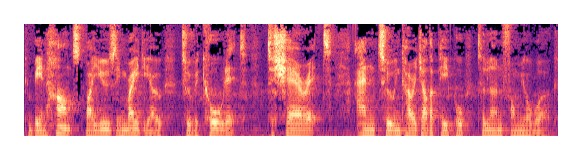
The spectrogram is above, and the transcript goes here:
can be enhanced by using radio to record it, to share it, and to encourage other people to learn from your work.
